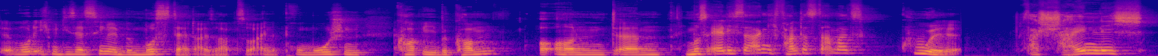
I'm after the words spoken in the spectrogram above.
wurde ich mit dieser Single bemustert, also habe so eine Promotion-Copy bekommen. Und ähm, muss ehrlich sagen, ich fand das damals cool. Wahrscheinlich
